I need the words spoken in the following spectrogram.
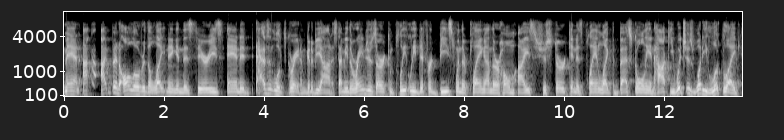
Man, I, have been all over the Lightning in this series, and it hasn't looked great. I'm going to be honest. I mean, the Rangers are a completely different beast when they're playing on their home ice. Shesterkin is playing like the best goalie in hockey, which is what he looked like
